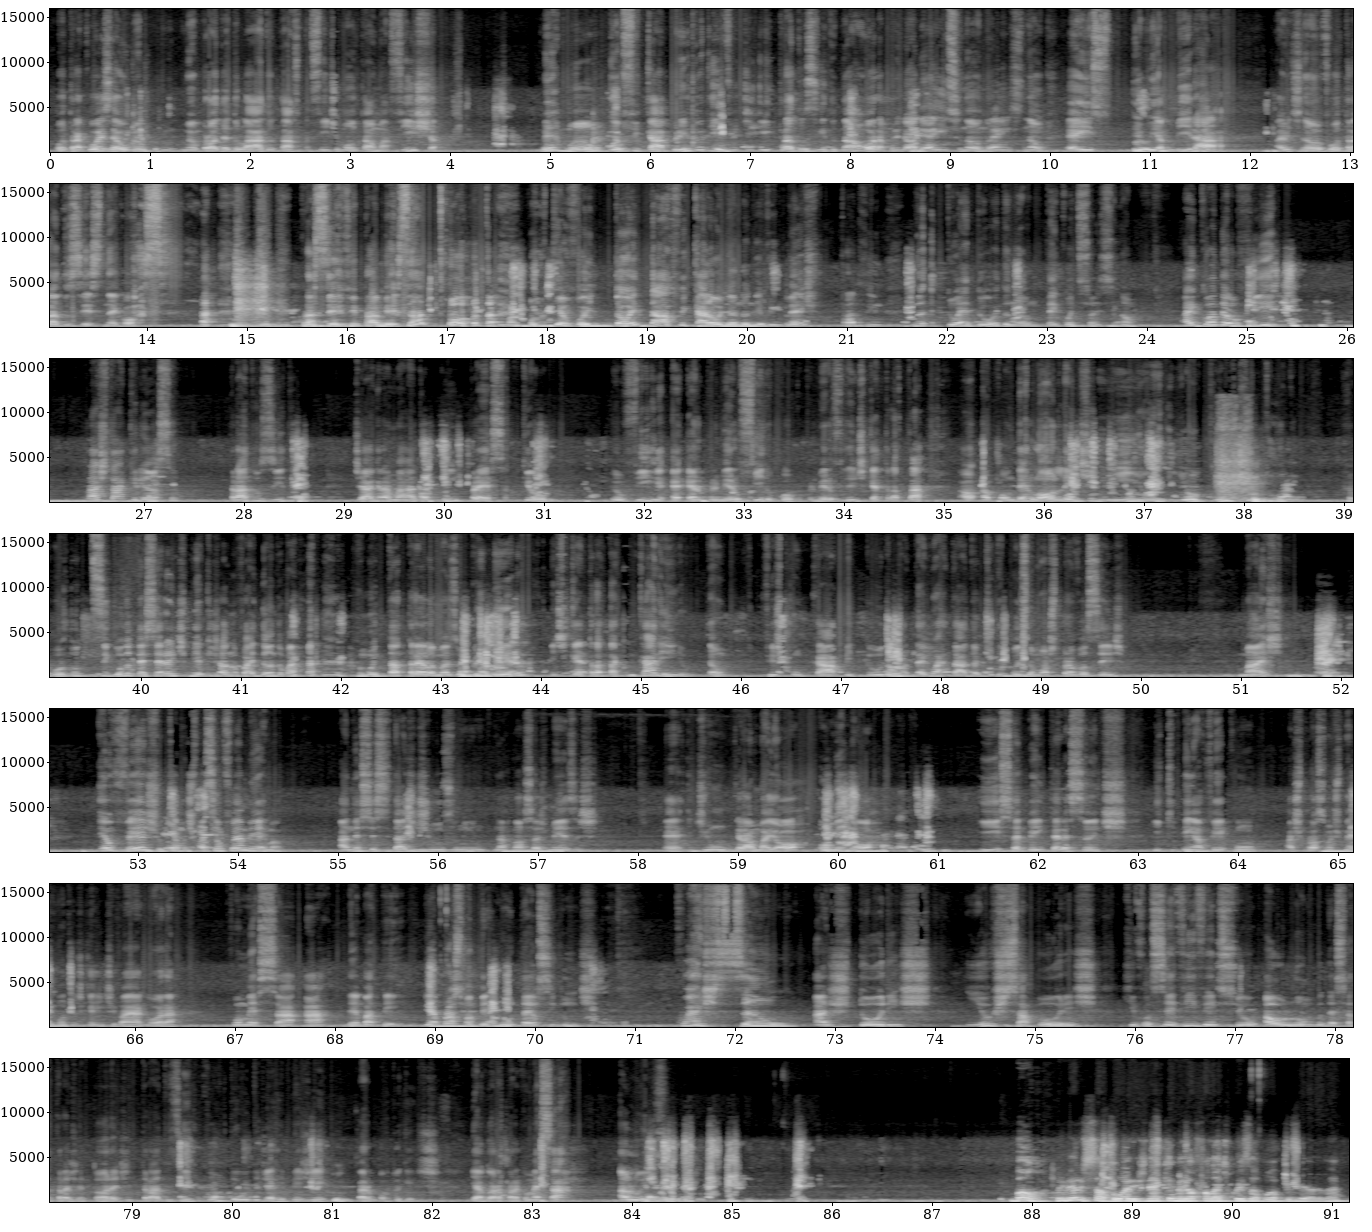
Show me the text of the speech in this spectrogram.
outra coisa é o meu, meu brother do lado tá a fim de montar uma ficha, meu irmão, eu ficar abrindo o livro e traduzindo na hora para ele, olha, é isso, não, não é isso, não, é isso. Eu ia pirar. Aí eu disse, não, eu vou traduzir esse negócio para servir para mesa toda, porque eu vou endoidar ficar olhando o livro em inglês traduzindo. Tu é doido? Não, não tem condições disso não. Aí quando eu vi, lá está a criança traduzida, diagramada e impressa, porque eu eu vi, é, era o primeiro filho, o primeiro filho, a gente quer tratar ao, pão de ló, leite ninho, iogurte, tudo. O, o, segundo, o terceiro, a gente meio que já não vai dando mais, muita trela, mas o primeiro a gente quer tratar com carinho. Então, fiz com capa e tudo, até guardado aqui, depois eu mostro para vocês. Mas eu vejo que a motivação foi a mesma. A necessidade de uso nas nossas mesas. É, de um grau maior ou menor. E isso é bem interessante. E que tem a ver com as próximas perguntas que a gente vai agora começar a debater. E a próxima pergunta é o seguinte: quais são as dores e os sabores que você vivenciou ao longo dessa trajetória de traduzir conteúdo de RPG para o português? E agora, para começar, a Luísa. Bom, primeiro os sabores, né? Que é melhor falar de coisa boa primeiro, né?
